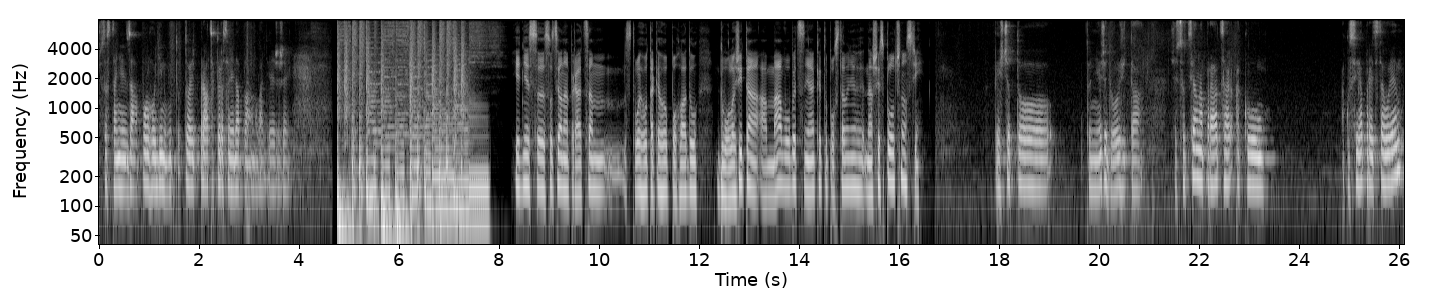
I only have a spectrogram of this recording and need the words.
čo sa stane za pol hodinu. To, to je práca, ktorá sa nedá plánovať, vieš, že Je dnes e, sociálna práca z tvojho takého pohľadu dôležitá a má vôbec nejaké to postavenie našej spoločnosti? Vieš čo, to, to nie je dôležitá. Že sociálna práca, akú, akú si ja predstavujem,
